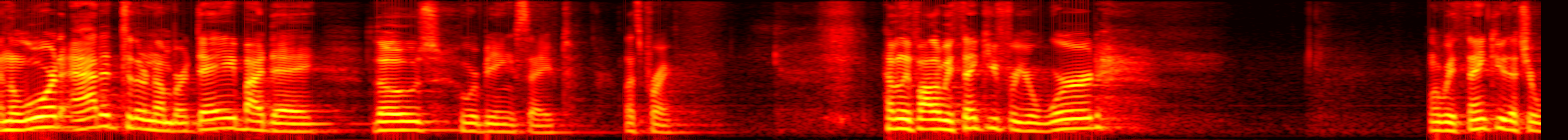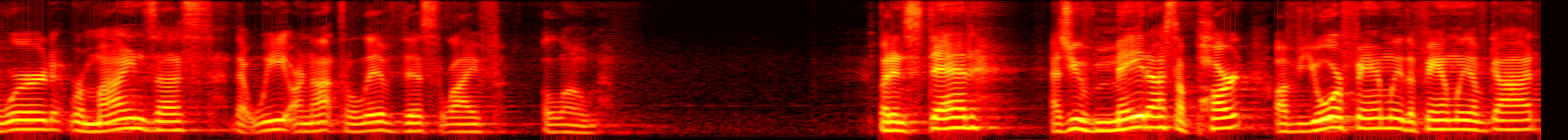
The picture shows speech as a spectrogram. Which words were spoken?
And the Lord added to their number day by day those who were being saved. Let's pray. Heavenly Father, we thank you for your word. Lord, we thank you that your word reminds us that we are not to live this life alone. But instead, as you've made us a part of your family, the family of God,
